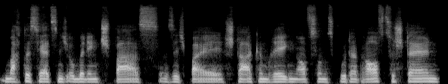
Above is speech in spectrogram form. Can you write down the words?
macht es ja jetzt nicht unbedingt Spaß, sich bei starkem Regen auf so einen Scooter draufzustellen.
